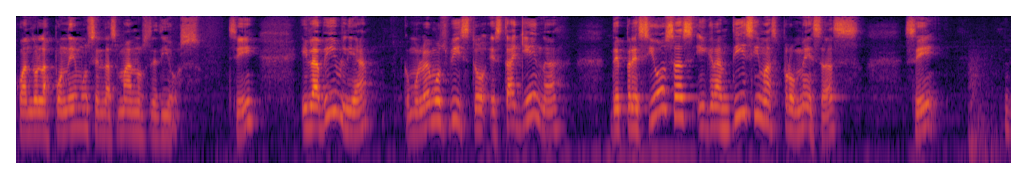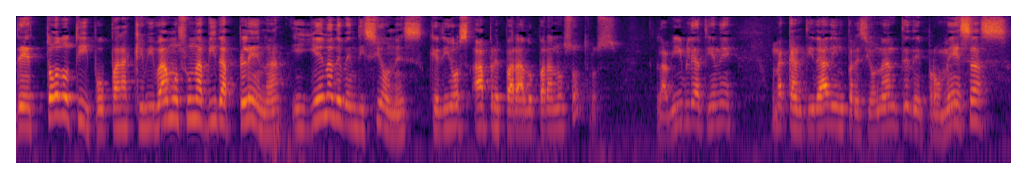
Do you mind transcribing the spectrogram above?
cuando las ponemos en las manos de Dios. ¿Sí? Y la Biblia, como lo hemos visto, está llena de preciosas y grandísimas promesas, ¿sí? de todo tipo para que vivamos una vida plena y llena de bendiciones que Dios ha preparado para nosotros. La Biblia tiene una cantidad impresionante de promesas,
